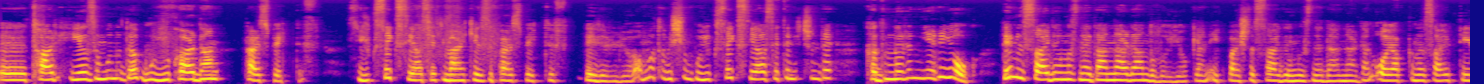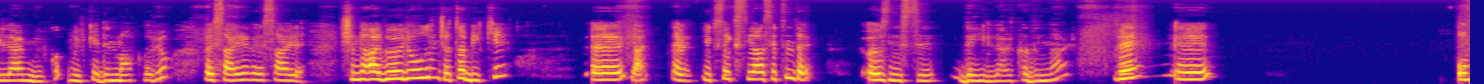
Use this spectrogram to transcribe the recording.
e, tarih yazımını da bu yukarıdan perspektif, yüksek siyaset merkezi perspektif belirliyor. Ama tabii şimdi bu yüksek siyasetin içinde kadınların yeri yok. Demin saydığımız nedenlerden dolayı yok. Yani ilk başta saydığımız nedenlerden oy hakkına sahip değiller, mülk, mülk edinme hakları yok vesaire vesaire. Şimdi hal böyle olunca tabii ki e, yani evet yüksek siyasetin de öznesi değiller kadınlar ve e, o,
